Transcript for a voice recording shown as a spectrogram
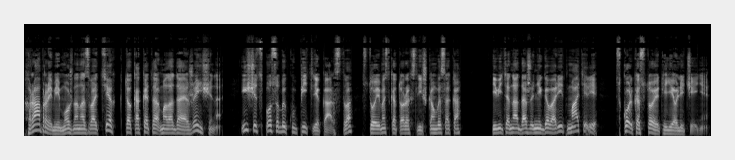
«Храбрыми можно назвать тех, кто, как эта молодая женщина, ищет способы купить лекарства, стоимость которых слишком высока. И ведь она даже не говорит матери, сколько стоит ее лечение.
